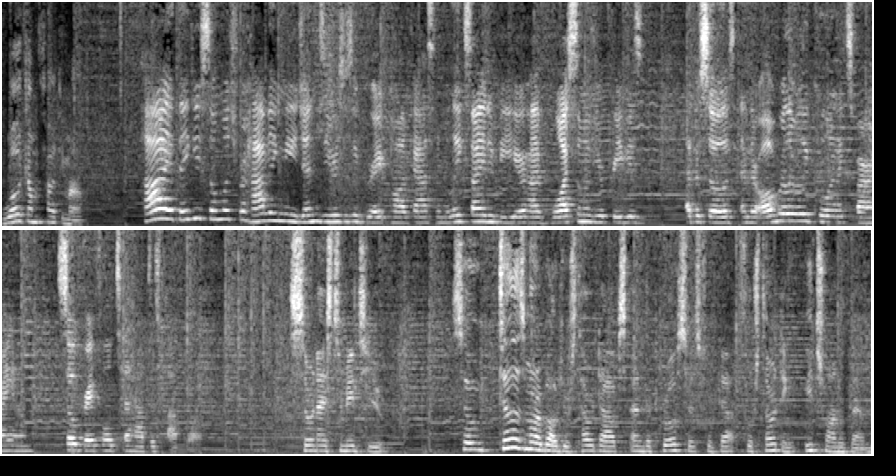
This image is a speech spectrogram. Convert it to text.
welcome Fatima. Hi, thank you so much for having me. Gen Zers is a great podcast. I'm really excited to be here. I've watched some of your previous episodes and they're all really, really cool and inspiring. And I'm so grateful to have this platform. So nice to meet you. So tell us more about your startups and the process for for starting each one of them.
